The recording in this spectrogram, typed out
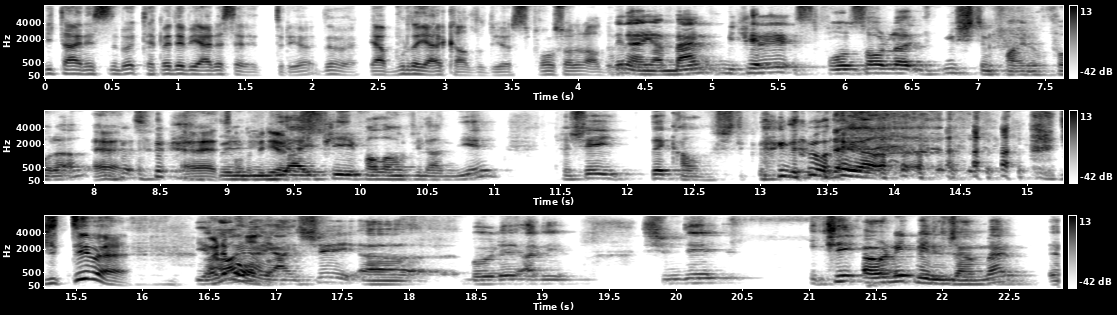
bir tanesini böyle tepede bir yerde seyrettiriyor değil mi? Ya burada yer kaldı diyor. Sponsorlar aldı. Aynen yani ben bir kere sponsorla gitmiştim Final Four'a. Evet, evet Böyle onu bir biliyoruz. VIP falan filan diye. Köşede kalmıştık. ya. Ciddi mi? Ya Öyle mi oldu? yani şey e, böyle hani şimdi iki örnek vereceğim ben. E,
